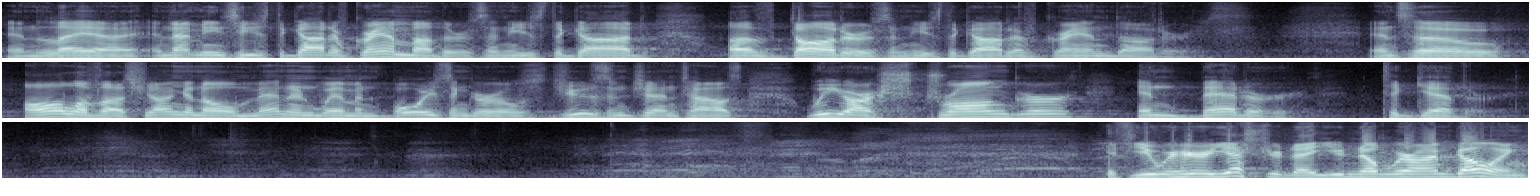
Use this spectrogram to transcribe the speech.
and Leah. And that means he's the God of grandmothers and he's the God of daughters and he's the God of granddaughters. And so, all of us, young and old, men and women, boys and girls, Jews and Gentiles, we are stronger and better together. If you were here yesterday, you know where I'm going.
